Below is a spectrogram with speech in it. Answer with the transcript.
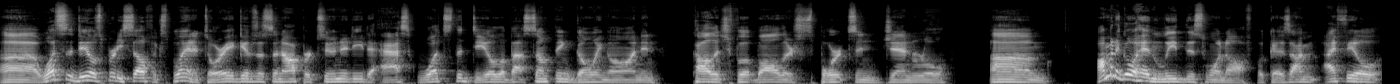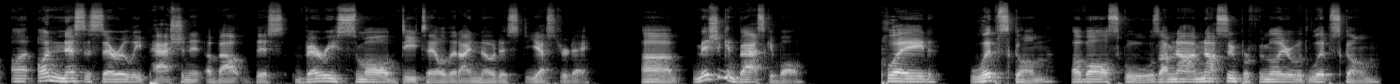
Uh, what's the deal is pretty self explanatory. It gives us an opportunity to ask what's the deal about something going on in college football or sports in general. Um, I'm going to go ahead and lead this one off because I'm I feel un- unnecessarily passionate about this very small detail that I noticed yesterday. Uh, Michigan basketball played Lipscomb of all schools. I'm not I'm not super familiar with Lipscomb,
